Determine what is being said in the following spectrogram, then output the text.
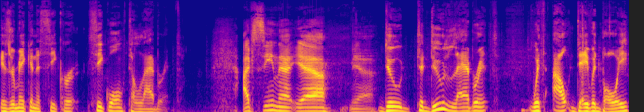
Is they're making a secret sequel to Labyrinth? I've seen that. Yeah, yeah. dude to do labyrinth without david bowie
